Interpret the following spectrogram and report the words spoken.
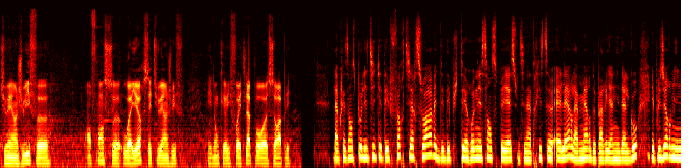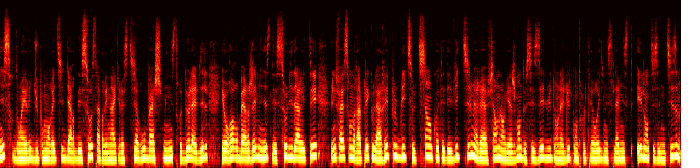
tuer un juif en France ou ailleurs, c'est tuer un juif. Et donc euh, il faut être là pour euh, se rappeler. La présence politique était forte hier soir avec des députés Renaissance PS, une sénatrice LR, la maire de Paris Anne Hidalgo et plusieurs ministres dont Éric Dupond-Moretti, garde des Sceaux, Sabrina Agresti, Roubache, ministre de la Ville et Aurore Berger, ministre des Solidarités. Une façon de rappeler que la République se tient aux côtés des victimes et réaffirme l'engagement de ses élus dans la lutte contre le terrorisme islamiste et l'antisémitisme.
